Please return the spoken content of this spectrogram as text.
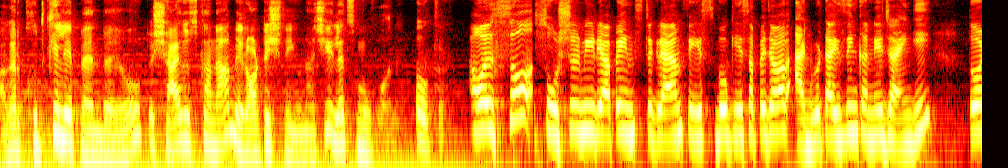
अगर खुद के लिए पहन रहे हो तो शायद उसका नाम इरोटिश नहीं होना चाहिए। Let's move on okay also social media पे इंस्टाग्राम फेसबुक ये सब पे जब आप एडवर्टाइजिंग करने जाएँगी तो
